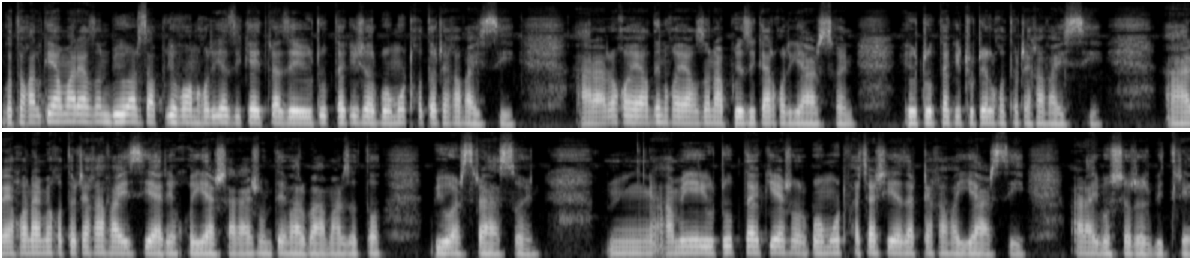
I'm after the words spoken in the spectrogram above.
গতকালকে আমার একজন ভিউয়ার্স আপকে ফোন করিয়া জিকাইতরা যে ইউটিউব থাকি সর্বমোট কত টাকা পাইছি? আর আরও কয়েকদিন কয়েকজন আপুয়ে জিকার করিয়া আসছেন ইউটিউব থাকি টোটাল কত টাকা পাইছি? আর এখন আমি কত টাকা পাইছি আর কই আর সারাই শুনতে পারবা আমার যত ভিউয়ার্সরা উম, আমি ইউটিউব থাকি সর্বমোট পঁচাশি হাজার টাকা পাইয়া আসছি আড়াই বছরের ভিতরে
